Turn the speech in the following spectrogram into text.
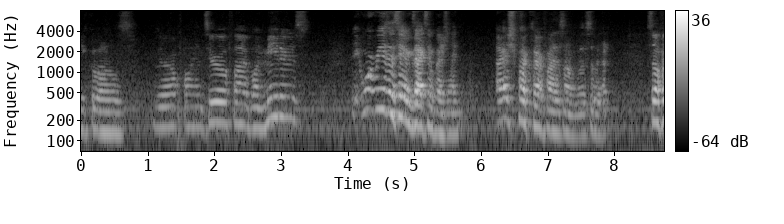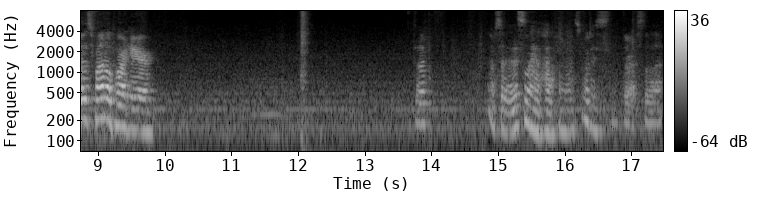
equals 0 0.051 meters. We're using the same exact same equation. I, I should probably clarify this on this a bit. So for this final part here, I'm sorry, this only have half a minute. What is the rest of that?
